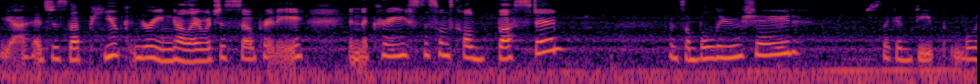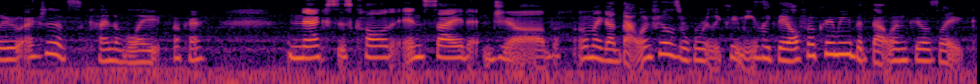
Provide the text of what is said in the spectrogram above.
Yeah, it's just a puke green color, which is so pretty. In the crease, this one's called Busted. It's a blue shade. Just like a deep blue. Actually, that's kind of light. Okay. Next is called Inside Job. Oh my god, that one feels really creamy. Like, they all feel creamy, but that one feels like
